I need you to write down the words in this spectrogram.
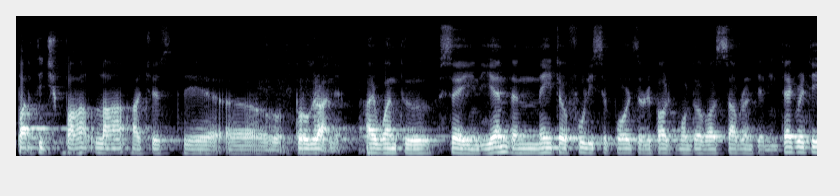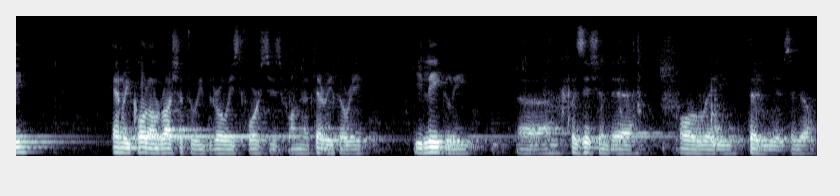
participa la aceste programe. I want to say in the end that NATO fully supports the Republic of Moldova's sovereignty and integrity and we call on Russia to withdraw its forces from the territory illegally uh, positioned there already 30 years ago.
